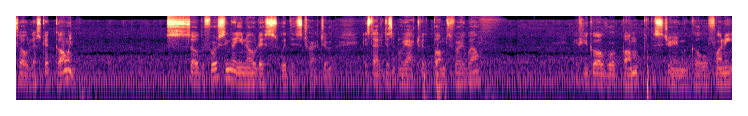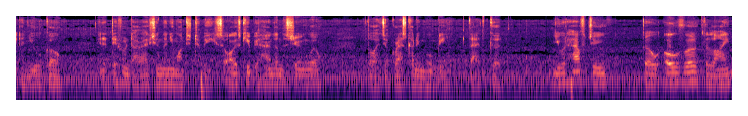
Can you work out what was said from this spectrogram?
So let's get going. So the first thing that you notice with this tractor is that it doesn't react with bumps very well. If you go over a bump, the steering will go funny and you will go in a different direction than you want it to be. So always keep your hands on the steering wheel otherwise your grass cutting won't be that good. You would have to go over the line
